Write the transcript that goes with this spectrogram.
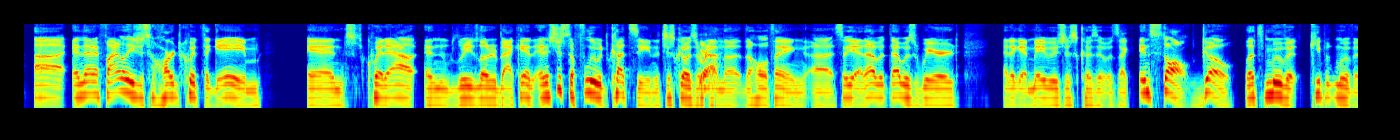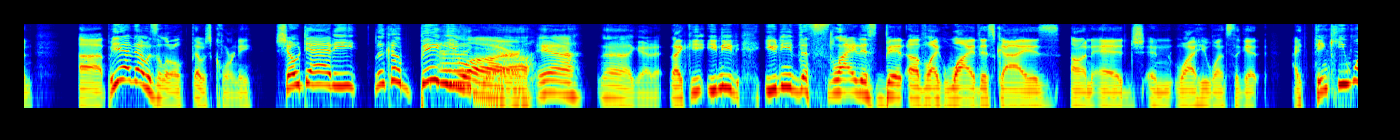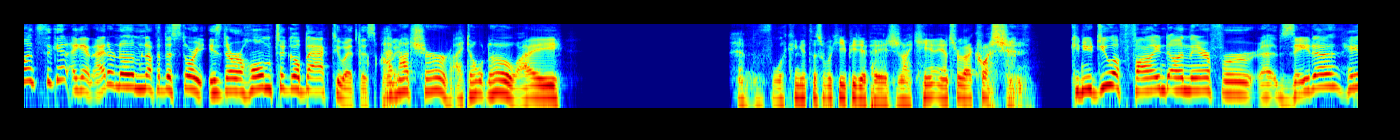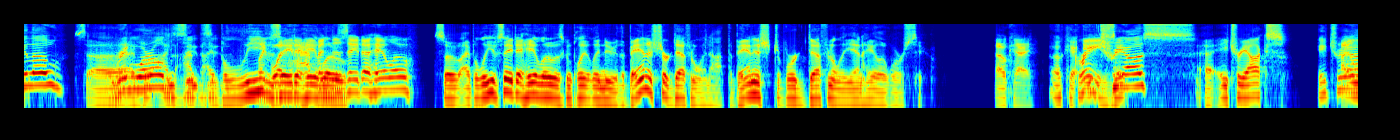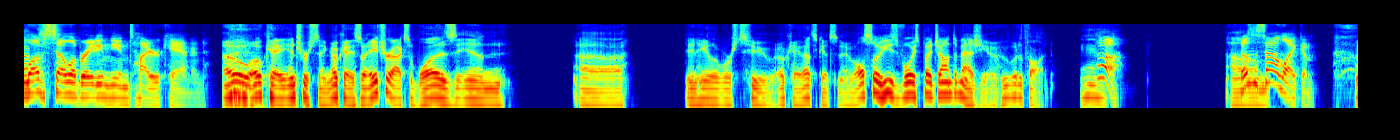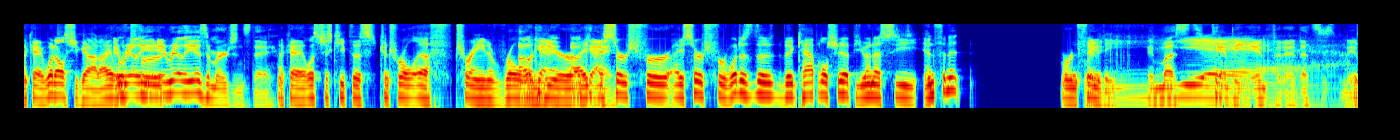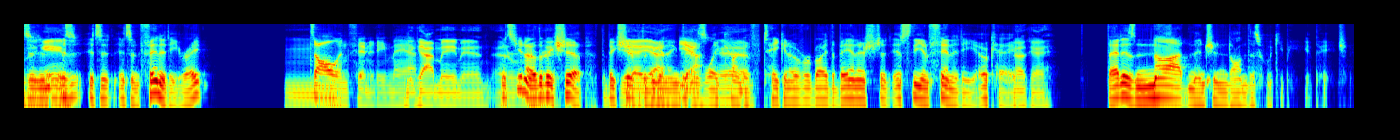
Uh, and then I finally just hard quit the game and quit out and reloaded back in, and it's just a fluid cutscene. It just goes around the, the whole thing. Uh, so yeah, that was that was weird. And again, maybe it was just because it was like install, go, let's move it, keep it moving. Uh, but yeah, that was a little that was corny. Show daddy, look how big you Uh, are. Yeah, no, I get it. Like you, you need you need the slightest bit of like why this guy is on edge and why he wants to get. I think he wants to get again. I don't know enough of the story. Is there a home to go back to at this point? I'm not sure. I don't know. I am looking at this Wikipedia page and I can't answer that question. Can you do a find on there for uh, Zeta Halo? Uh, Ring I- World? I, I, Z- I Z- believe Like what Zeta happened Halo. to Zeta Halo? so I believe Zeta Halo is completely new. The Banished are definitely not. The Banished were definitely in Halo Wars 2. Okay. Okay, Great. Atrios. Uh, Atriox. Atriox. I love celebrating the entire canon. Oh, okay, interesting. Okay, so Atriox was in uh in Halo Wars 2. Okay, that's good to know. Also, he's voiced by John DiMaggio. Who would have thought? Huh. Um, Doesn't sound like him. Okay, what else you got? I It really, for, it really is Emergence Day. Okay, let's just keep this Control F train of rolling Okay, here. I, okay. I searched for I searched for what is the big capital ship UNSC Infinite or infinity? It must can't be infinite. That's just the name Is of it, the game. is it, it's it's infinity, right? Hmm. It's all infinity, man. You got me, man. I It's don't you know the big ship, the big ship Yeah, at the yeah. beginning that Yeah. is like kind of taken over by the banished. It's the infinity. Okay, Okay. that is not mentioned on this Wikipedia page.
